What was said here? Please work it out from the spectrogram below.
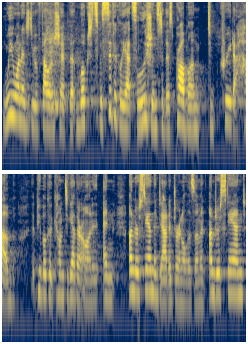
we wanted to do a fellowship that looked specifically at solutions to this problem to create a hub that people could come together on and, and understand the data journalism and understand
